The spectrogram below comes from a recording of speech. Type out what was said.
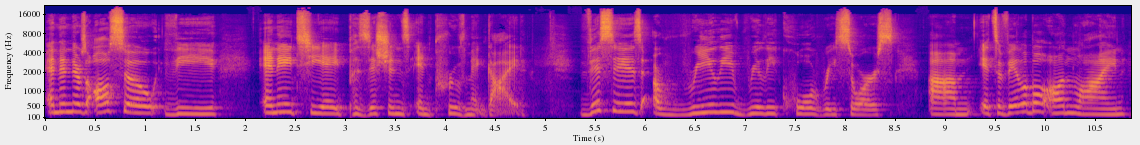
And then there's also the NATA Positions Improvement Guide. This is a really, really cool resource. Um, it's available online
